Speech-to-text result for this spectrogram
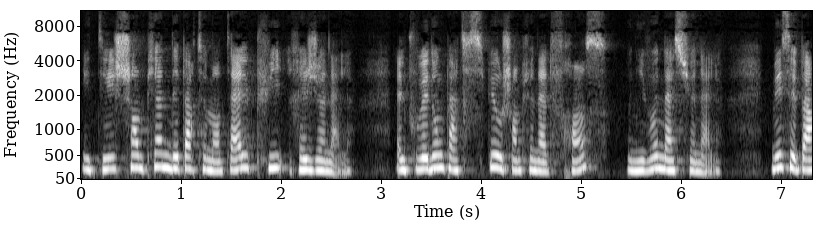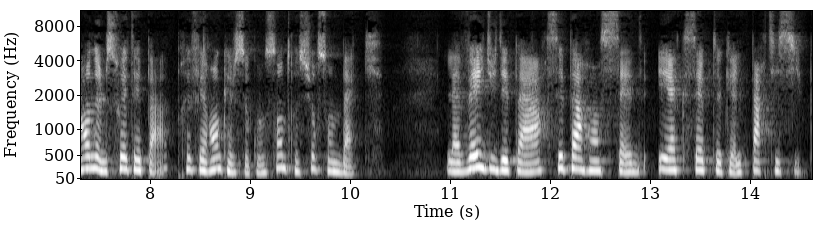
été championne départementale puis régionale. Elle pouvait donc participer au championnat de France au niveau national. Mais ses parents ne le souhaitaient pas, préférant qu'elle se concentre sur son bac. La veille du départ, ses parents cèdent et acceptent qu'elle participe.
